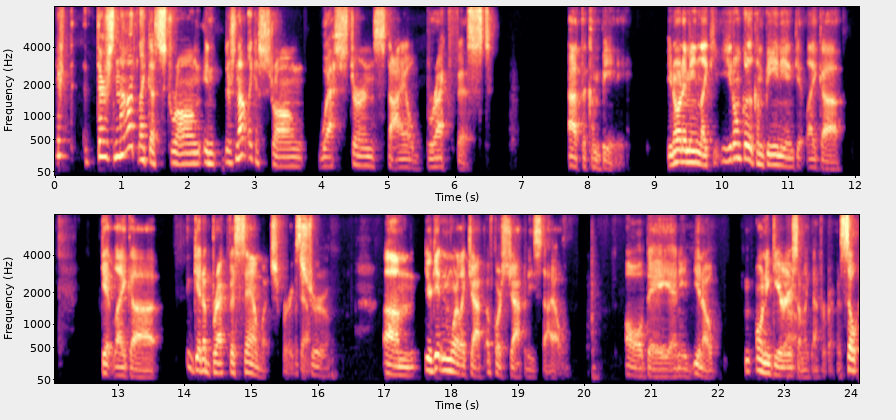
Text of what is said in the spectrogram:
there, there's not like a strong in there's not like a strong Western style breakfast at the Combini. You know what I mean? Like you don't go to Combini and get like a get like a get a breakfast sandwich, for example. true. Um, you're getting more like Jap, of course, Japanese style all day, any, you know, onigiri Yeah. or something like that for breakfast. So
